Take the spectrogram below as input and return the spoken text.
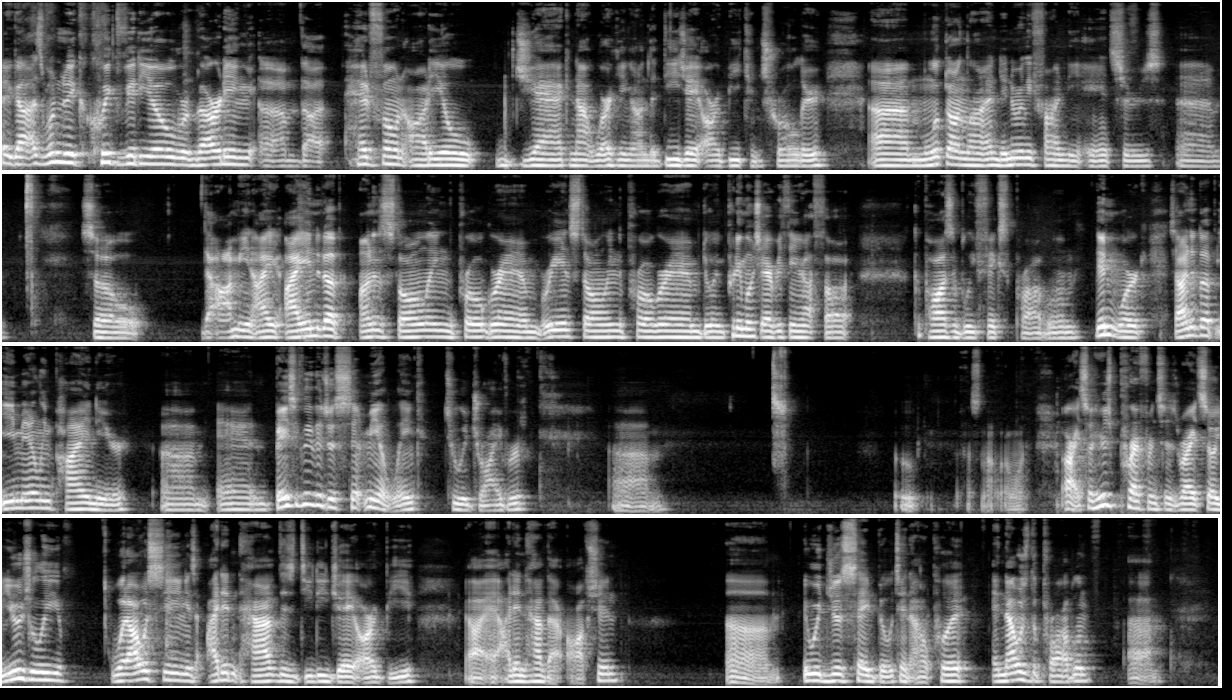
Hey guys, wanted to make a quick video regarding um, the headphone audio jack not working on the DDJ-RB controller. Um, looked online, didn't really find any answers. Um, so, I mean, I, I ended up uninstalling the program, reinstalling the program, doing pretty much everything I thought could possibly fix the problem. Didn't work, so I ended up emailing Pioneer, um, and basically they just sent me a link to a driver. Um, ooh, that's not what I want. All right, so here's preferences, right? So usually what I was seeing is I didn't have this DDJ RB. Uh, I didn't have that option. Um, it would just say built-in output, and that was the problem. Um,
